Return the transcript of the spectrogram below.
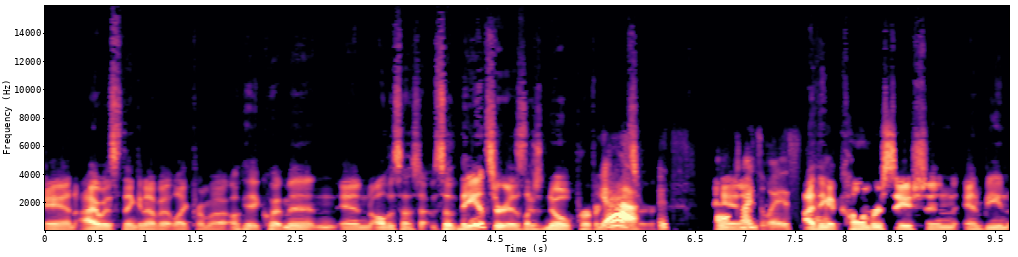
and I was thinking of it like from a okay equipment and, and all this other stuff. So the answer is there's no perfect yeah, answer. It's all and kinds of ways. I think a conversation and being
